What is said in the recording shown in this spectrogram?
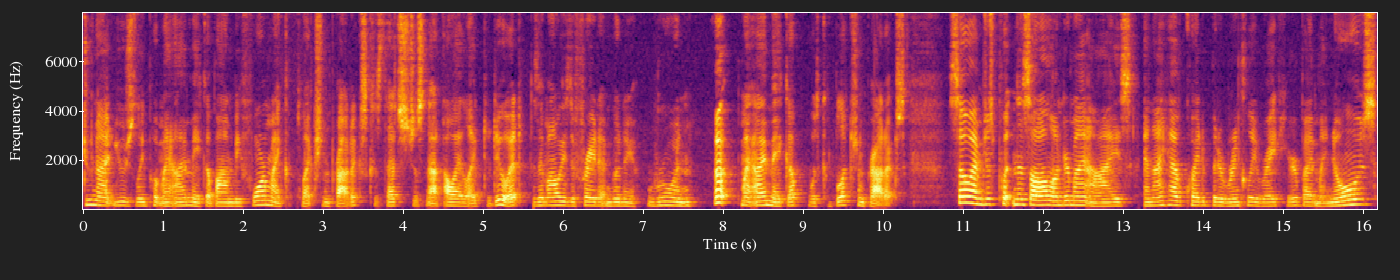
do not usually put my eye makeup on before my complexion products because that's just not how I like to do it. Because I'm always afraid I'm going to ruin my eye makeup with complexion products. So I'm just putting this all under my eyes and I have quite a bit of wrinkly right here by my nose,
